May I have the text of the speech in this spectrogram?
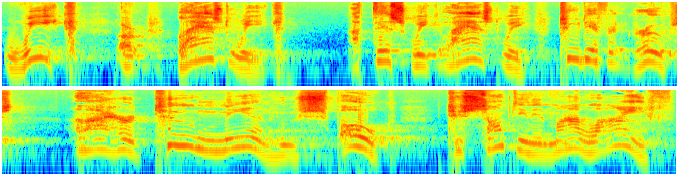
week, or last week, not this week, last week, two different groups. And I heard two men who spoke to something in my life.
